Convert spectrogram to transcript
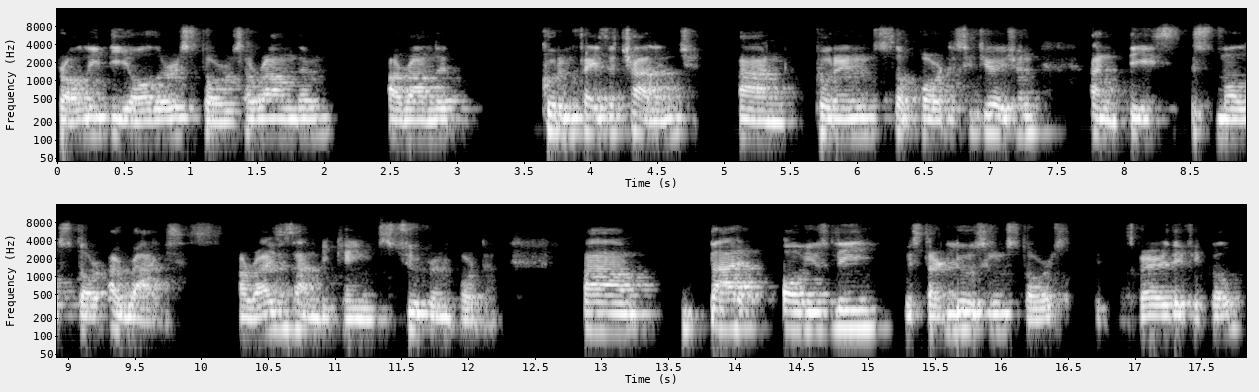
probably the other stores around them, around it, couldn't face the challenge and couldn't support the situation. And this small store arises, arises and became super important. Um, but obviously, we start losing stores. It was very difficult.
